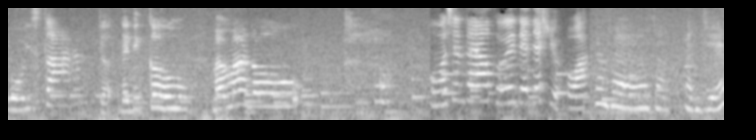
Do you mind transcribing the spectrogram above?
博伊莎，就 Let it go，妈妈喽。我们现在要涂一点点雪花，看起来有种感觉。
